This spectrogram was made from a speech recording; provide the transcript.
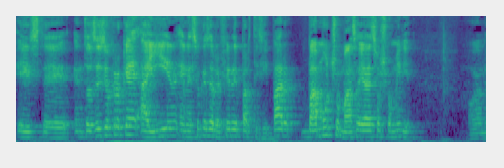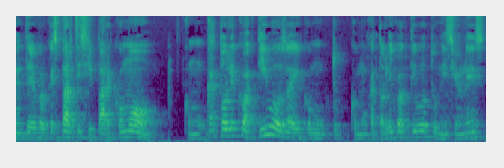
Este, entonces yo creo que ahí en, en eso que se refiere de participar va mucho más allá de social media. Obviamente yo creo que es participar como, como un católico activo, o sea, y como, tu- como católico activo tu misión es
